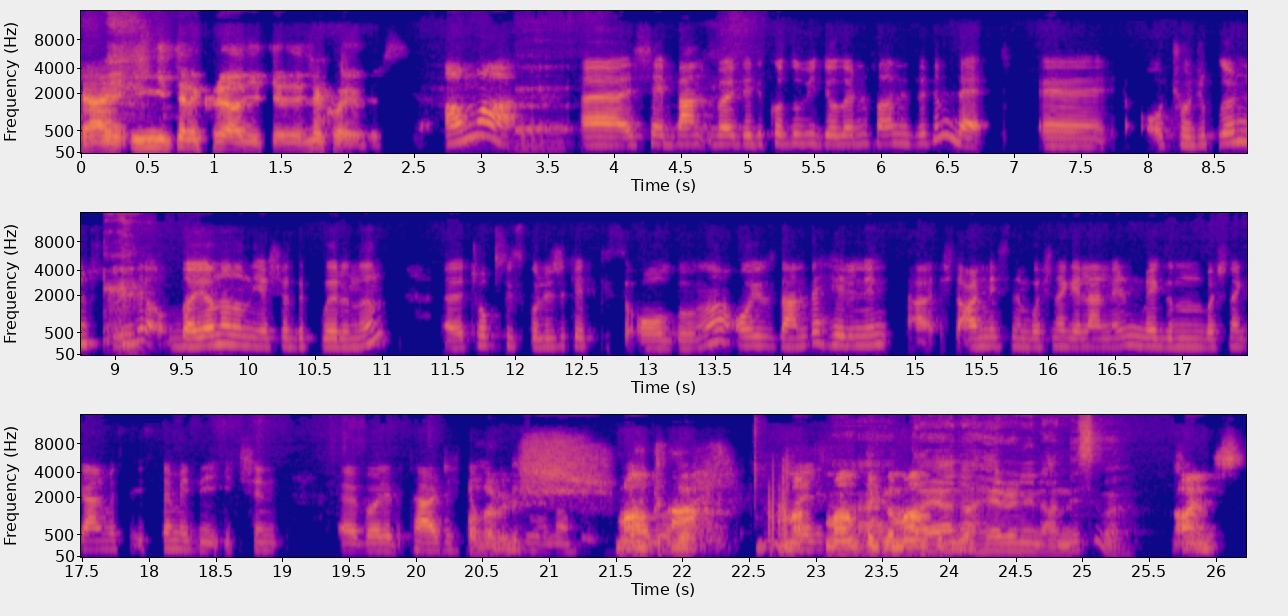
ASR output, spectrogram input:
Yani İngiltere kraliyetine ne koyabilirsin? Ama Ee, e, şey ben böyle dedikodu videolarını falan izledim de e, o çocukların üstünde Dayana'nın yaşadıklarının e, çok psikolojik etkisi olduğunu, o yüzden de Harry'nin e, işte annesinin başına gelenlerin Meghan'ın başına gelmesini istemediği için e, böyle bir tercihte. Olabilir. Mantıklı. Ma- mantıklı, mantıklı. Diana Harry'nin annesi mi? Annesi.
